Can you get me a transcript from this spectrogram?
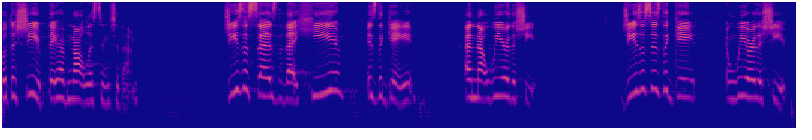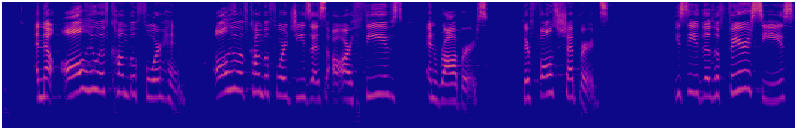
but the sheep, they have not listened to them. Jesus says that he is the gate and that we are the sheep. Jesus is the gate, and we are the sheep. And that all who have come before him, all who have come before Jesus, are thieves and robbers. They're false shepherds. You see, the, the Pharisees,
